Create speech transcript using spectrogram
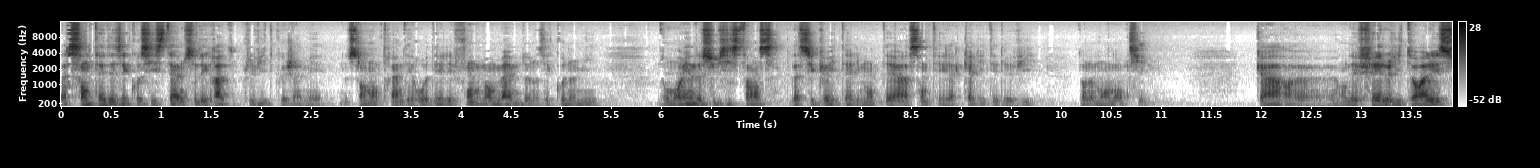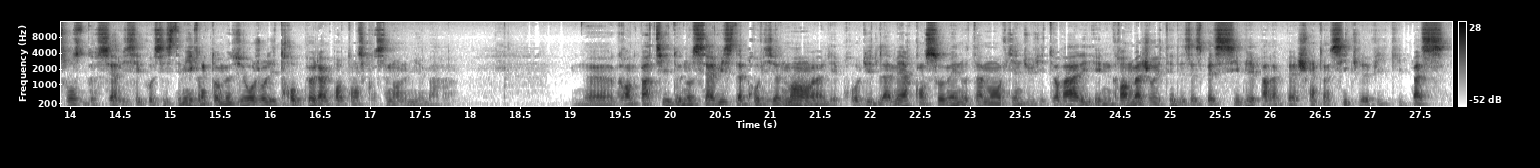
La santé des écosystèmes se dégrade plus vite que jamais. Nous sommes en train d'éroder les fondements même de nos économies, nos moyens de subsistance, la sécurité alimentaire, la santé et la qualité de vie dans le monde entier. Car, euh, en effet, le littoral est source de services écosystémiques dont on mesure aujourd'hui trop peu l'importance concernant le milieu marin. Une grande partie de nos services d'approvisionnement, euh, les produits de la mer consommés notamment, viennent du littoral et une grande majorité des espèces ciblées par la pêche ont un cycle de vie qui passe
